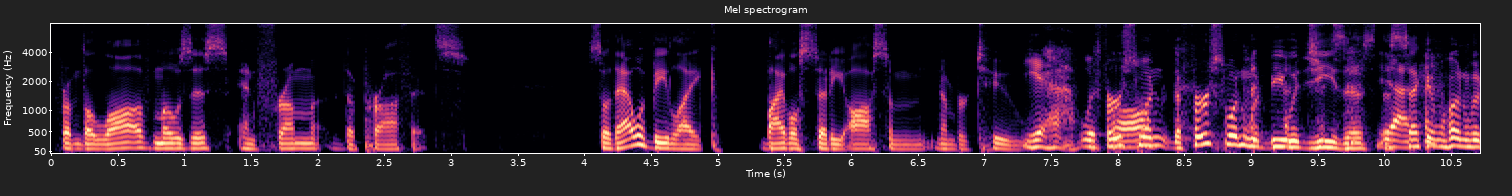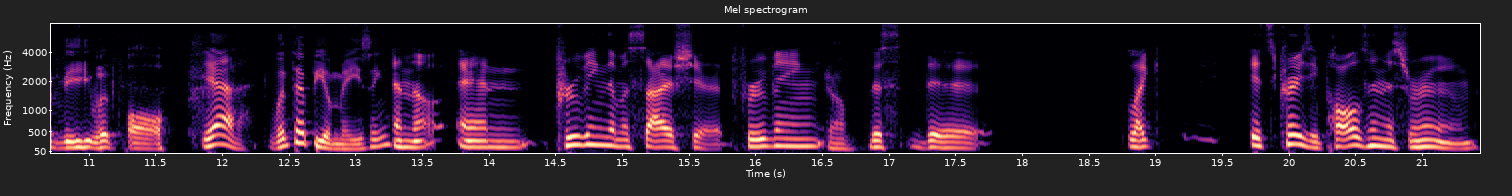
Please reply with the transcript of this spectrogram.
from the law of Moses and from the prophets. So that would be like Bible study awesome number two. Yeah, The first Paul. one, the first one would be with Jesus. The Yeah. second one would be with Paul. Yeah, Wouldn't that be amazing? and the and proving the messiahship, proving Yeah. this the like it's crazy. Paul's in this room.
